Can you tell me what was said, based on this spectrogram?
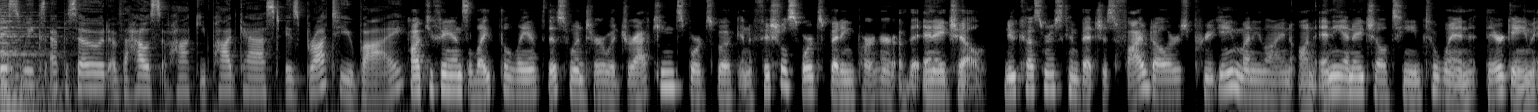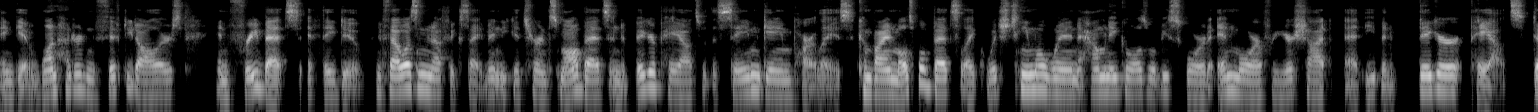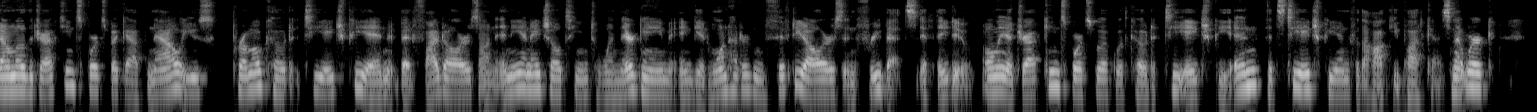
This week's episode of the House of Hockey podcast is brought to you by Hockey fans light the lamp this winter with DraftKings Sportsbook, an official sports betting partner of the NHL. New customers can bet just $5 pregame money line on any NHL team to win their game and get $150 in free bets if they do. If that wasn't enough excitement, you could turn small bets into bigger payouts with the same game parlays. Combine multiple bets like which team will win, how many goals will be scored, and more for your shot at even bigger payouts. Download the DraftKings Sportsbook app now. Use promo code THPN. Bet $5 on any NHL team to win their game and get $150 in free bets if they do. Only at DraftKings Sportsbook with code THPN. It's THPN for the Hockey Podcast Network.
